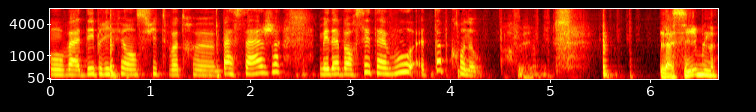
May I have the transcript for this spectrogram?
On va débriefer ensuite votre passage. Mais d'abord, c'est à vous, top chrono. Parfait. La cible,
